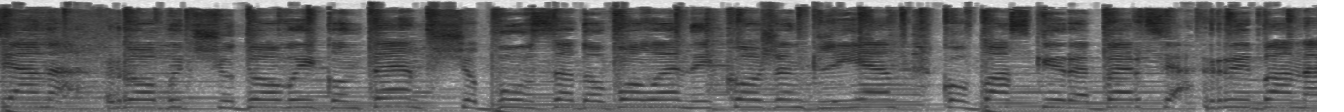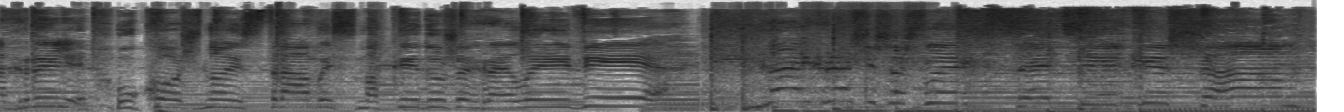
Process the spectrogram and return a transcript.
Тетяна робить чудовий контент, щоб був задоволений кожен клієнт. Ковбаски, реберця, риба на грилі. У кожної страви смаки дуже грайливі. Найкращий шашлик це тільки шампуров.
